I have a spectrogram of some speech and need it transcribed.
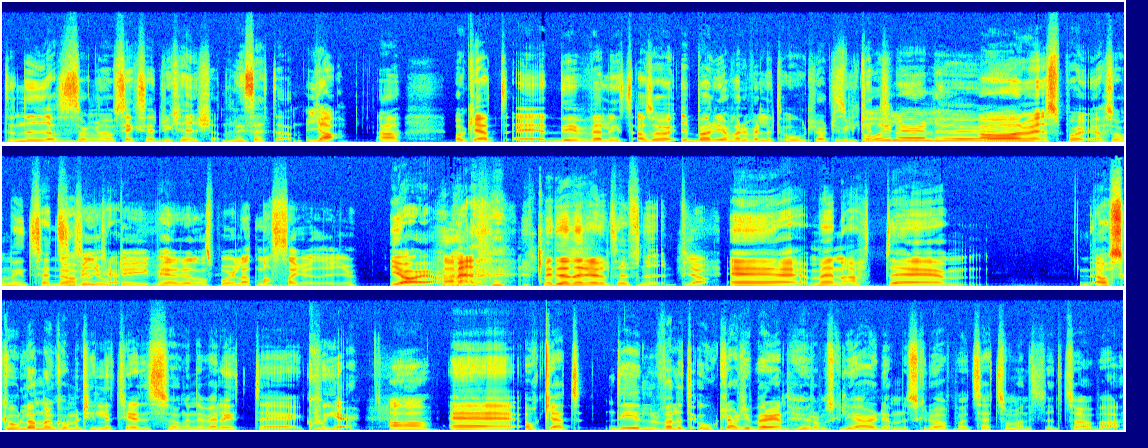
den nya säsongen av Sex Education. Har ni sett den? ja, Och att eh, det är väldigt, alltså i början var det väldigt oklart i vilket... spoiler alert! Ja, men spoil, alltså om ni inte sett nu har vi gjort det, vi har redan spoilat massa grejer ju. Ja, ja, men, men den är relativt ny. Ja. Eh, men att eh, ja, skolan de kommer till i tredje säsongen är väldigt eh, queer. Ja. Eh, och att det var lite oklart i början hur de skulle göra det, om det skulle vara på ett sätt som var lite så bara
